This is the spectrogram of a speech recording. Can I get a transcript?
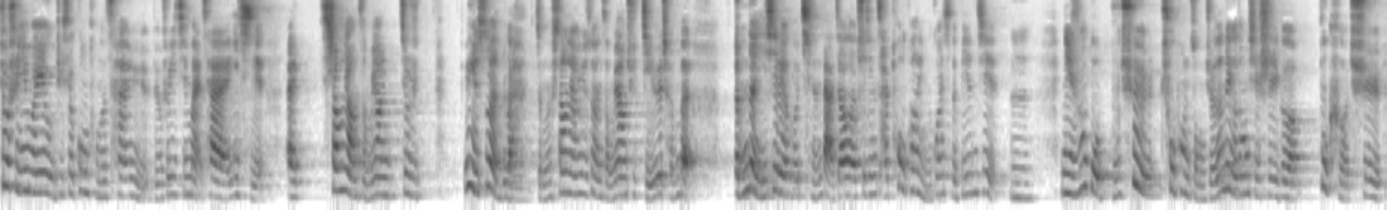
就是因为有这些共同的参与，比如说一起买菜，一起哎商量怎么样，就是预算对吧？嗯怎么商量预算，怎么样去节约成本，等等一系列和钱打交道的事情，才拓宽了你们关系的边界。嗯，你如果不去触碰，总觉得那个东西是一个不可去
